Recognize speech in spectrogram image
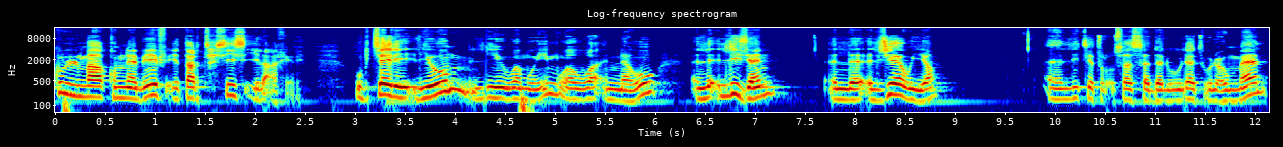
كل ما قمنا به في إطار التحسيس إلى آخره. وبالتالي اليوم اللي هو مهم وهو أنه اللجان الجهويه اللي تترأسها السادة الولاة والعمال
